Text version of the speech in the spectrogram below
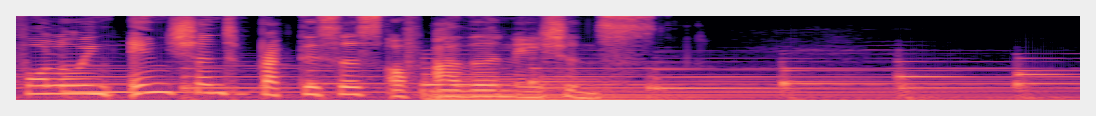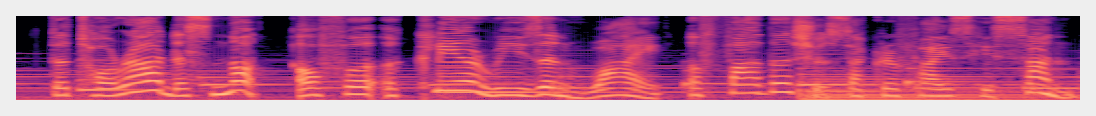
following ancient practices of other nations. The Torah does not offer a clear reason why a father should sacrifice his son.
